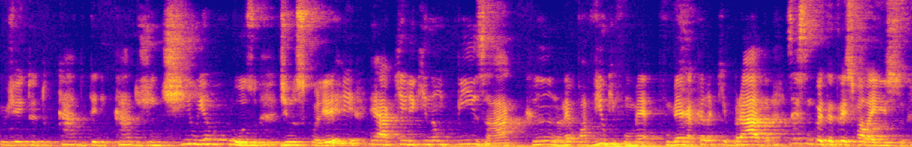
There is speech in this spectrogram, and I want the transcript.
e o jeito educado, delicado, gentil e amoroso de nos colher. Ele é aquele que não pisa a cana, né? o pavio que fumega, fumega a cana quebrada. Zé 53 fala isso,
